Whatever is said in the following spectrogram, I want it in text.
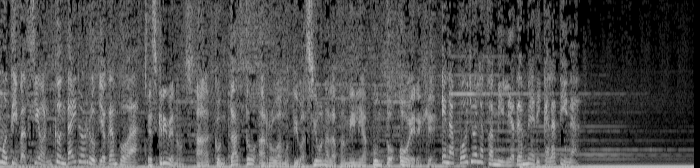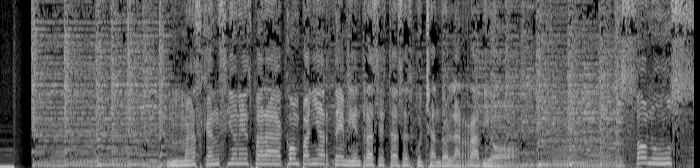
Motivación con Dairo Rubio Gamboa. Escríbenos a contacto arroba motivación a la familia punto org. En apoyo a la familia de América Latina. Más canciones para acompañarte mientras estás escuchando la radio. Sonus.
